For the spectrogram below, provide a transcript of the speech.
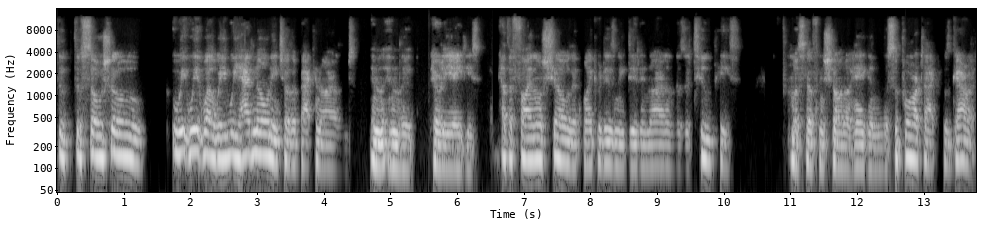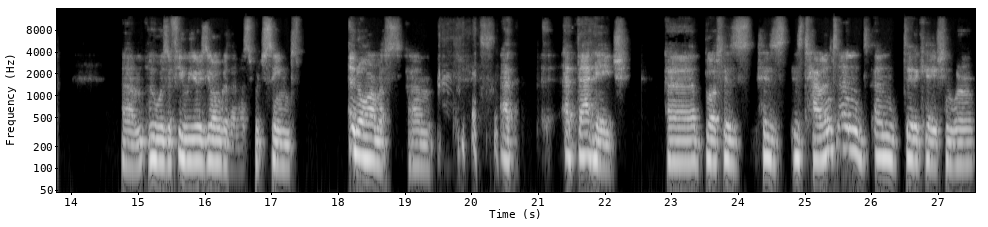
the the social. We, we well we we had known each other back in Ireland in in the early eighties. At the final show that Micro Disney did in Ireland as a two piece, myself and Sean O'Hagan. The support act was Garrett, um, who was a few years younger than us, which seemed enormous. Um, Yes. at at that age. Uh, but his his his talent and and dedication were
